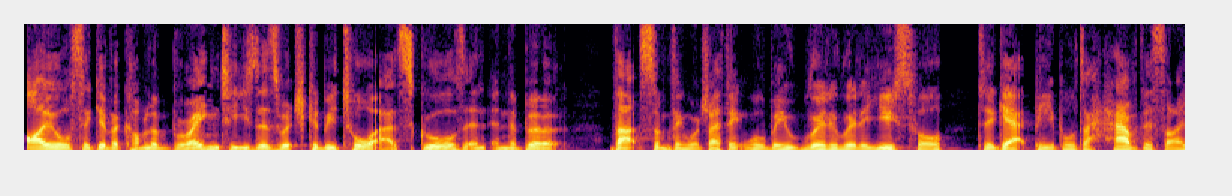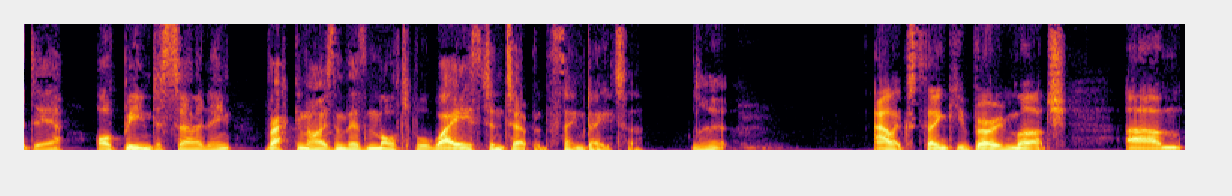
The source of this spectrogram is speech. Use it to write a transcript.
I also give a couple of brain teasers which could be taught at schools in, in the book. That's something which I think will be really, really useful to get people to have this idea of being discerning, recognizing there's multiple ways to interpret the same data. Yeah. Alex, thank you very much. Um,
